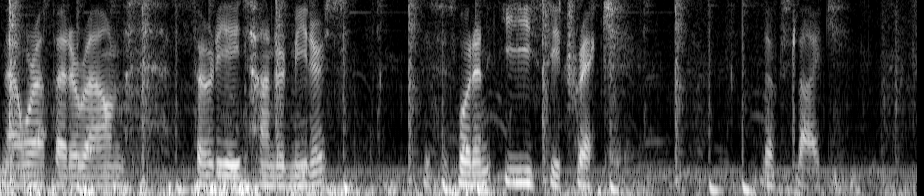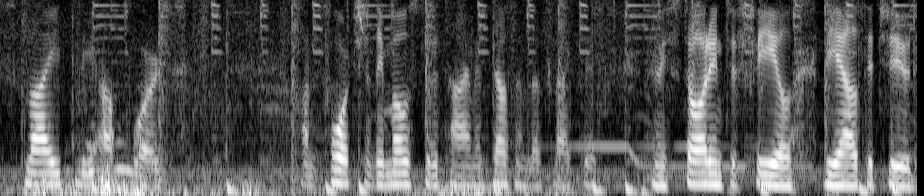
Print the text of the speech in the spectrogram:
Now we're up at around 3,800 meters. This is what an easy trek looks like. Slightly upwards. Unfortunately, most of the time it doesn't look like this. And we're starting to feel the altitude.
